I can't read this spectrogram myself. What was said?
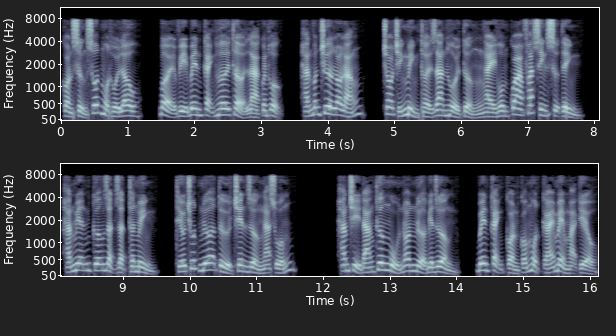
còn sửng sốt một hồi lâu, bởi vì bên cạnh hơi thở là quen thuộc, hắn vẫn chưa lo lắng, cho chính mình thời gian hồi tưởng ngày hôm qua phát sinh sự tình, hắn miễn cưỡng giật giật thân mình, thiếu chút nữa từ trên giường ngã xuống. Hắn chỉ đáng thương ngủ non nửa bên giường, bên cạnh còn có một cái mềm mại kiểu.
